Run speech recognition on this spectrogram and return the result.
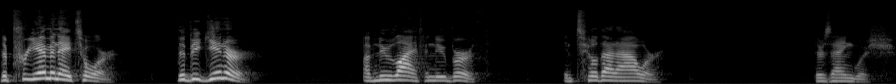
the preeminator, the beginner of new life and new birth. Until that hour, there's anguish.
